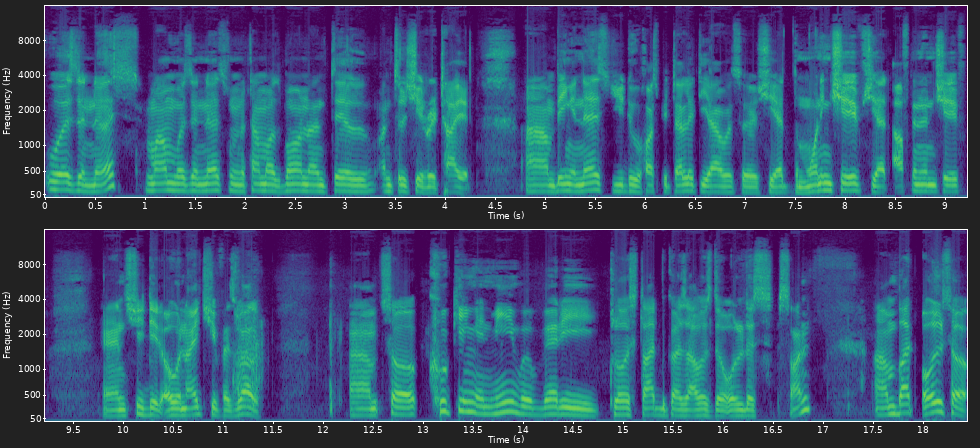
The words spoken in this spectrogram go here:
was a nurse. Mom was a nurse from the time I was born until until she retired. Um, being a nurse, you do hospitality hours. So she had the morning shift, she had afternoon shift, and she did overnight shift as well. Um, so cooking and me were very close tied because I was the oldest son. Um, but also,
